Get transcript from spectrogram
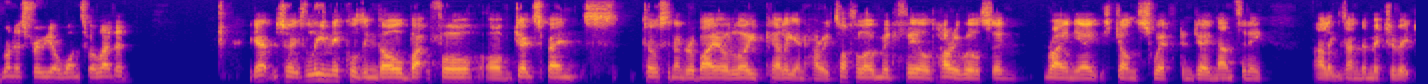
run us through your one to eleven? Yep. So it's Lee Nicholls in goal, back four of Jed Spence, Tosin Adarabioyo, Lloyd Kelly, and Harry Toffolo. Midfield: Harry Wilson, Ryan Yates, John Swift, and Jaidon Anthony, Alexander Mitrovic,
